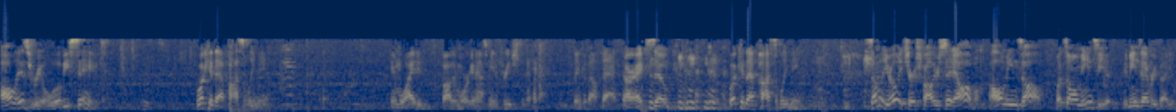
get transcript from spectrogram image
all Israel will be saved. What could that possibly mean? And why did Father Morgan ask me to preach today? Think about that. All right, so what could that possibly mean? Some of the early church fathers said all of them. All means all. What's all mean to you? It means everybody.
